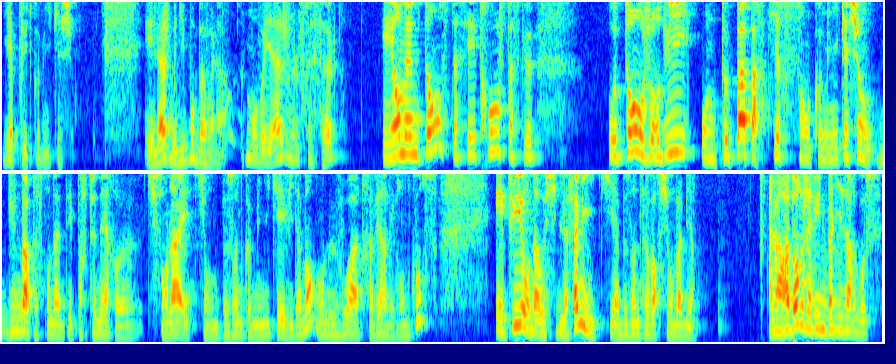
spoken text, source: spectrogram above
n'y a plus de communication. Et là, je me dis, bon, bah voilà, mon voyage, je le ferai seul. Et en même temps, c'est assez étrange parce que autant aujourd'hui, on ne peut pas partir sans communication. D'une part, parce qu'on a des partenaires euh, qui sont là et qui ont besoin de communiquer, évidemment, on le voit à travers les grandes courses. Et puis, on a aussi de la famille qui a besoin de savoir si on va bien. Alors à bord, j'avais une balise Argos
